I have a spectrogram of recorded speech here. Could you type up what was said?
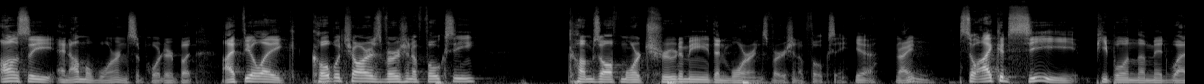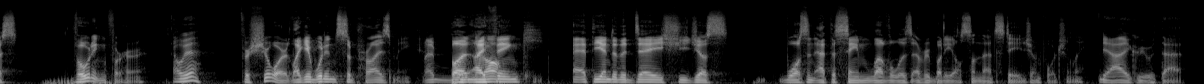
honestly, and I'm a Warren supporter, but I feel like Klobuchar's version of folksy comes off more true to me than Warren's version of folksy Yeah. right? Hmm. So I could see people in the Midwest voting for her Oh yeah. for sure. Like it wouldn't surprise me. I but I all. think at the end of the day, she just wasn't at the same level as everybody else on that stage, unfortunately. Yeah, I agree with that.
